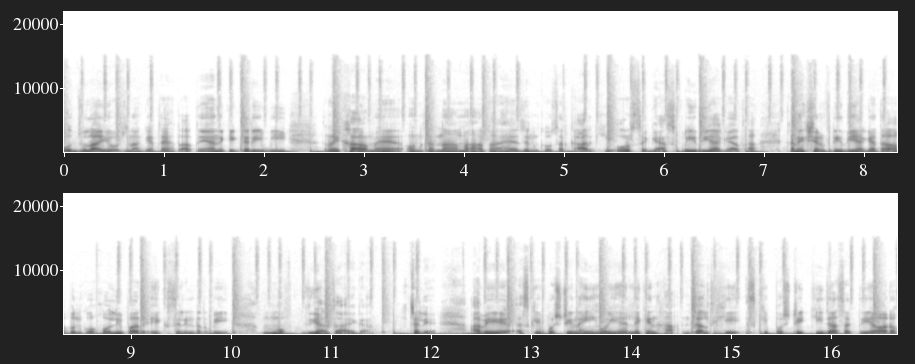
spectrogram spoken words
उज्ज्वला योजना के तहत आते हैं। यानी कि गरीबी रेखा में उनका नाम आता है, जिनको सरकार की ओर से गैस फ्री दिया गया था, कनेक्शन फ्री दिया गया था। अब उनको होली पर एक सिलेंडर भी मुफ़्त दिया जाएगा। चलिए, अभी इसकी पुष्टि नहीं हुई है, लेकिन हाँ जल्द ही इसकी पुष्टि की जा सकती है। और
